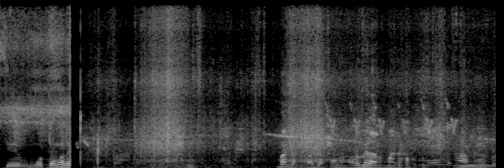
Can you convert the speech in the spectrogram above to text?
ते मोठं माल माझ्या माझ्या मला मिळालं माझ्या कपातून हां मिळालं.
